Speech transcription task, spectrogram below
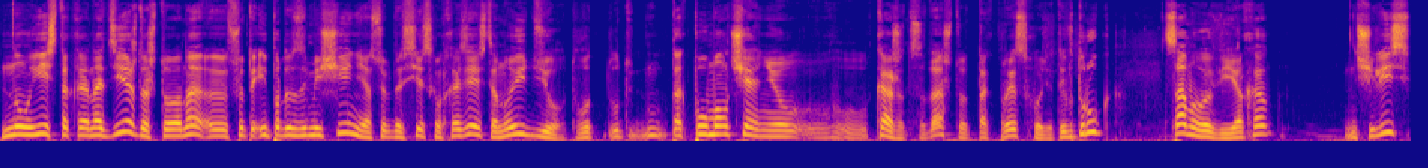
ну, есть такая надежда, что она, э, что-то импортозамещение, особенно в сельском хозяйстве, оно идет. Вот, вот ну, так по умолчанию кажется, да, что так происходит. И вдруг с самого верха начались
